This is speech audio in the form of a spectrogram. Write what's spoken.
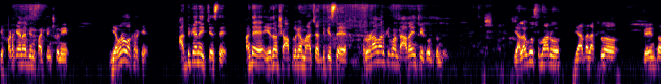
ఇప్పటికైనా దీన్ని పట్టించుకుని ఎవరో ఒకరికి అద్దెకైనా ఇచ్చేస్తే అంటే ఏదో షాపులుగా మార్చి అద్దెకిస్తే రుణా వారికి కొంత ఆదాయం చేకూరుతుంది. ఎలాగూ సుమారు యాభై లక్షల వ్యయంతో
